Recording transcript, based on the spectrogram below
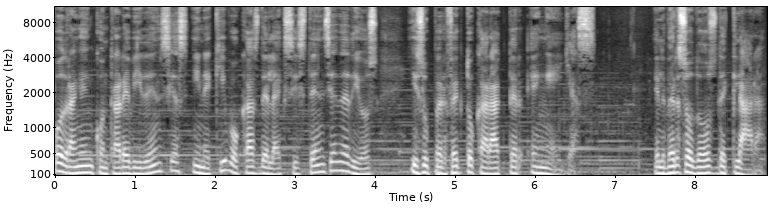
podrán encontrar evidencias inequívocas de la existencia de Dios y su perfecto carácter en ellas. El verso 2 declara,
